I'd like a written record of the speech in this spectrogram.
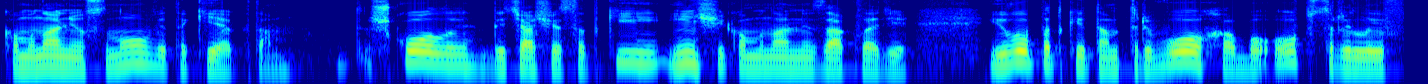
комунальні установи, такі як там школи, дитячі садки, інші комунальні заклади. І у випадки там тривог або обстрілів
